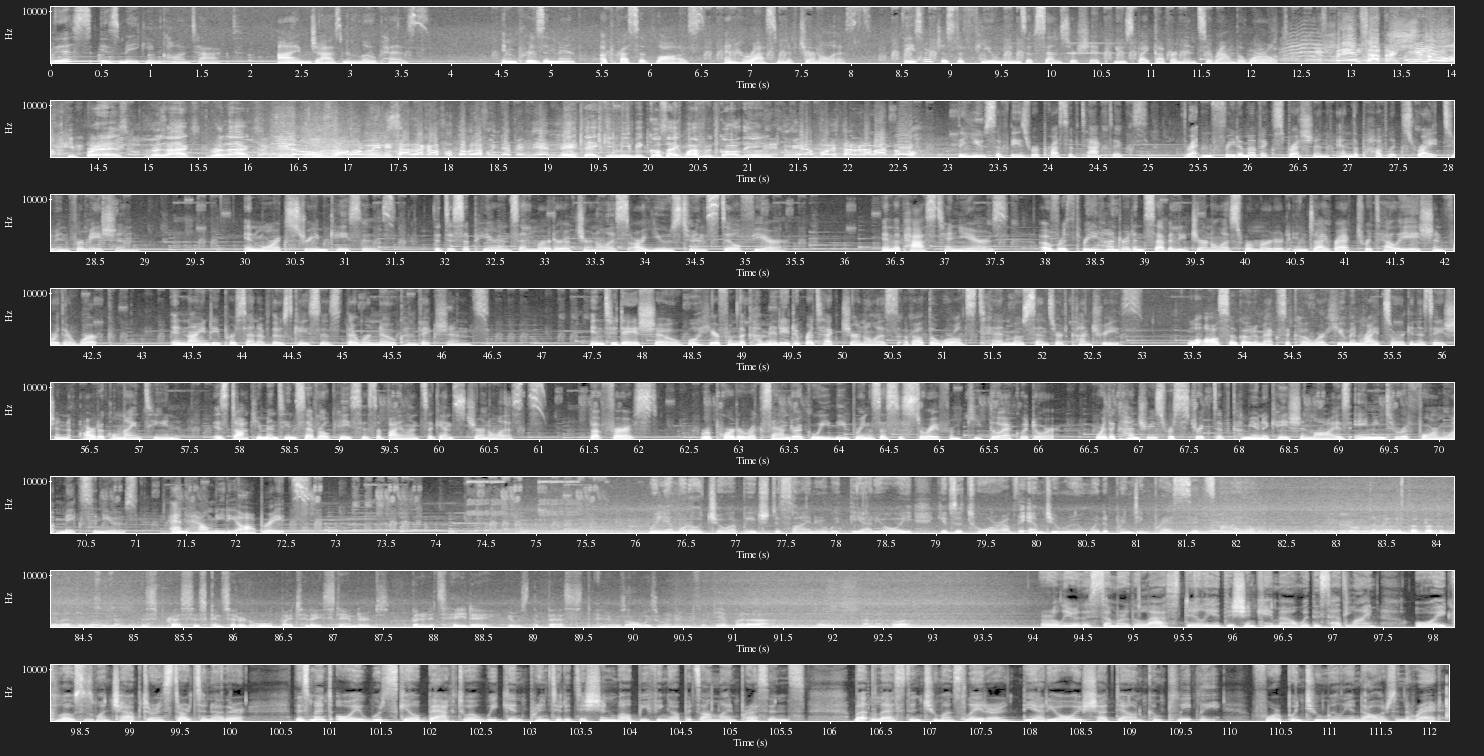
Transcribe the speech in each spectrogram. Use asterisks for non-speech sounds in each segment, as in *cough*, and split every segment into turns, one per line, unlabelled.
This is Making Contact. I'm Jasmine Lopez. Imprisonment, oppressive laws, and harassment of journalists. These are just a few means of censorship used by governments around the world.
prensa, tranquilo.
Keep press. Relax, relax.
Tranquilo. Gustavo Ruiz Lizárraga, fotógrafo independiente.
They taking me because I was recording.
Me detuvieron por estar grabando.
The use of these repressive tactics threaten freedom of expression and the public's right to information. In more extreme cases, the disappearance and murder of journalists are used to instill fear. In the past 10 years, over 370 journalists were murdered in direct retaliation for their work. In 90% of those cases, there were no convictions. In today's show, we'll hear from the Committee to Protect Journalists about the world's 10 most censored countries. We'll also go to Mexico, where human rights organization Article 19 is documenting several cases of violence against journalists. But first, reporter Ruxandra Guidi brings us a story from Quito, Ecuador, where the country's restrictive communication law is aiming to reform what makes the news and how media operates.
William Morocho, a page designer with Diario Hoy, gives a tour of the empty room where the printing press sits idle.
This press is considered old by today's standards, but in its heyday, it was the best and it was always running.
Earlier this summer, the last daily edition came out with this headline Hoy closes one chapter and starts another. This meant Hoy would scale back to a weekend printed edition while beefing up its online presence. But less than two months later, Diario Hoy shut down completely. $4.2 million in the red.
